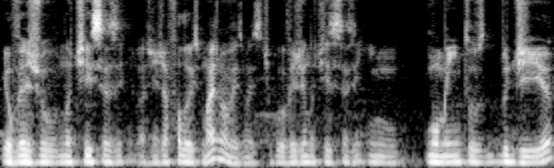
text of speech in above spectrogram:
eu vejo notícias, a gente já falou isso mais uma vez, mas tipo, eu vejo notícias em momentos do dia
